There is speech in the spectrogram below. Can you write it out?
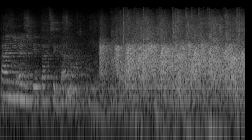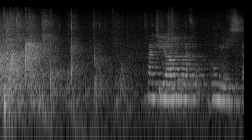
Pani Elżbieta Cygan. Pani Joanna Gumińska.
